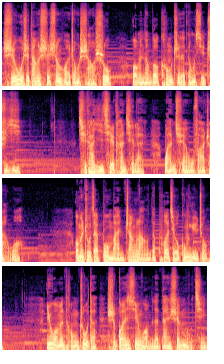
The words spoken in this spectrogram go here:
食物是当时生活中少数。我们能够控制的东西之一，其他一切看起来完全无法掌握。我们住在布满蟑螂的破旧公寓中，与我们同住的是关心我们的单身母亲。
